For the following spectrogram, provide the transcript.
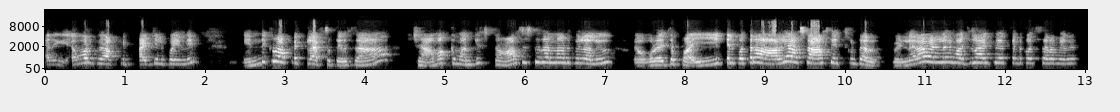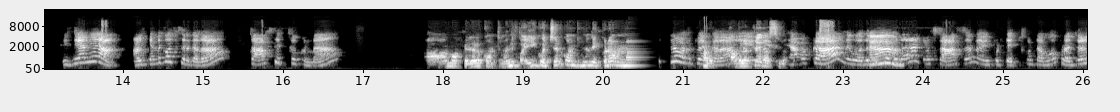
అది ఎవరికి రాకెట్ పైకి వెళ్ళిపోయింది? ఎందుకు రాకెట్ క్లాప్స్ తెలుసా? శ్యామక్క మనకి స్టార్స్ ఇస్తుంది అన్నారు పిల్లలు. ఎవరైతే పైకి వెళ్ళిపోతారో వాళ్ళే ఆ స్టార్స్ తెచ్చుకుంటారు. వెళ్ళారా వెళ్ళలేదు. మధ్యలో అయిపోయి కిందకి వచ్చారా మీరు? విజయాన్య వాళ్ళు కిందకి వచ్చారు కదా? స్టార్స్ తెచ్చుకోకుండా? ఆ, మా పిల్లలు కొంతమంది పైకి వచ్చారు కొంతమంది ఇక్కడ ఉన్నారు. కదా? శ్యామక్క నువ్వు వదిలేసావు కదా? అక్కడ స్టార్స్ మేము ఇప్పుడు తెచ్చుకుంటాము. ప్రజల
